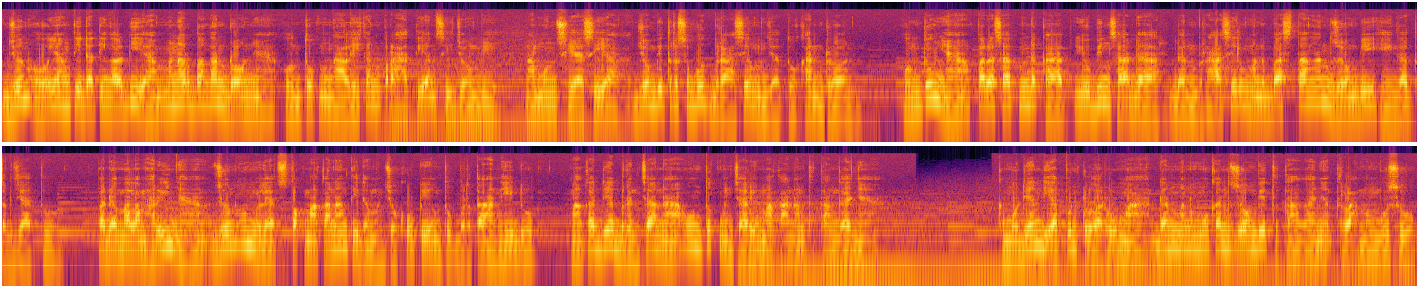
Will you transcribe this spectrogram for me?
Jun-Oh yang tidak tinggal diam menerbangkan drone-nya untuk mengalihkan perhatian si zombie. Namun sia-sia, zombie tersebut berhasil menjatuhkan drone. Untungnya, pada saat mendekat, Yubin sadar dan berhasil menebas tangan zombie hingga terjatuh. Pada malam harinya, Jun-Oh melihat stok makanan tidak mencukupi untuk bertahan hidup, maka dia berencana untuk mencari makanan tetangganya. Kemudian dia pun keluar rumah dan menemukan zombie tetangganya telah membusuk.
